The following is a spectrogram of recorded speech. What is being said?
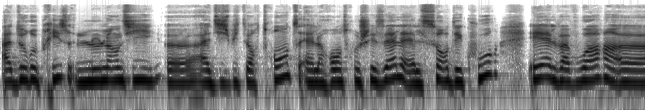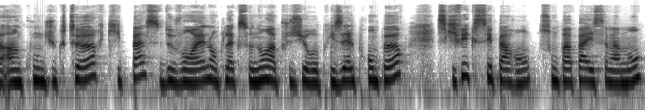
à deux reprises, le lundi à 18h30, elle rentre chez elle, elle sort des cours et elle va voir un conducteur qui passe devant elle en klaxonnant à plusieurs reprises. Elle prend peur, ce qui fait que ses parents, son papa et sa maman,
